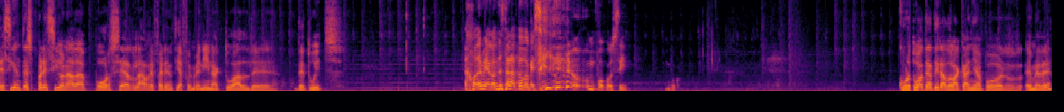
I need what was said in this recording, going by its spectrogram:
¿Te sientes presionada por ser la referencia femenina actual de, de Twitch? Joder, voy a contestar a todo que sí. un poco, sí. Un poco. ¿Courtois te ha tirado la caña por MD?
